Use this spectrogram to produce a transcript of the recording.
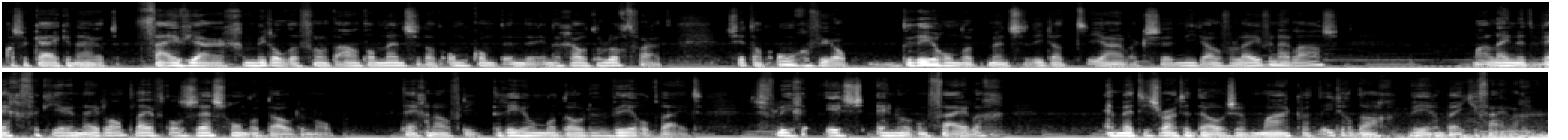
Als we kijken naar het vijfjarig gemiddelde van het aantal mensen dat omkomt in de, in de grote luchtvaart, zit dat ongeveer op 300 mensen die dat jaarlijks eh, niet overleven, helaas. Maar alleen het wegverkeer in Nederland levert al 600 doden op. Tegenover die 300 doden wereldwijd. Dus vliegen is enorm veilig. En met die zwarte dozen maken we het iedere dag weer een beetje veiliger.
